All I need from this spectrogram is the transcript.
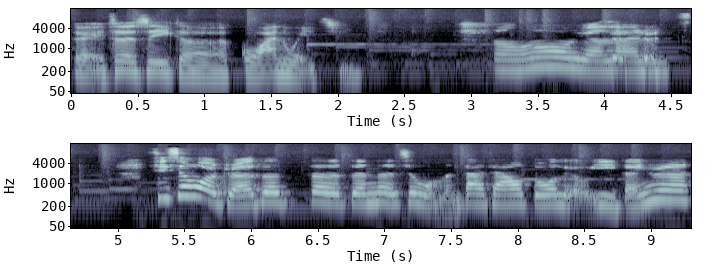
对，这是一个国安危机。哦，原来如此。其实我觉得这这真的是我们大家要多留意的，因为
